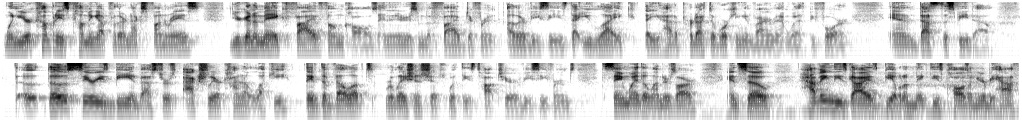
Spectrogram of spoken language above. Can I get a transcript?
when your company is coming up for their next fundraise, you're going to make five phone calls and introduce them to five different other VCs that you like, that you had a productive working environment with before. And that's the speed dial those Series B investors actually are kind of lucky. They've developed relationships with these top tier VC firms the same way the lenders are. And so having these guys be able to make these calls on your behalf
